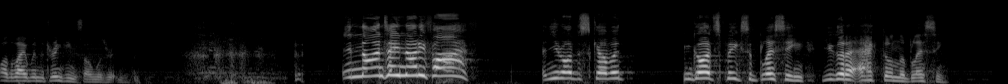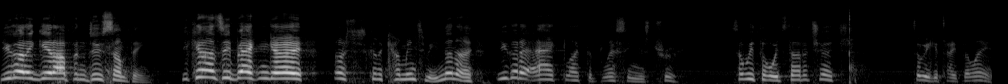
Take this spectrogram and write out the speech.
By the way, when the drinking song was written in 1995. And you know, I've discovered when God speaks a blessing, you've got to act on the blessing. You've got to get up and do something. You can't sit back and go, oh, it's just going to come into me. No, no. You've got to act like the blessing is true. So we thought we'd start a church so we could take the land.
